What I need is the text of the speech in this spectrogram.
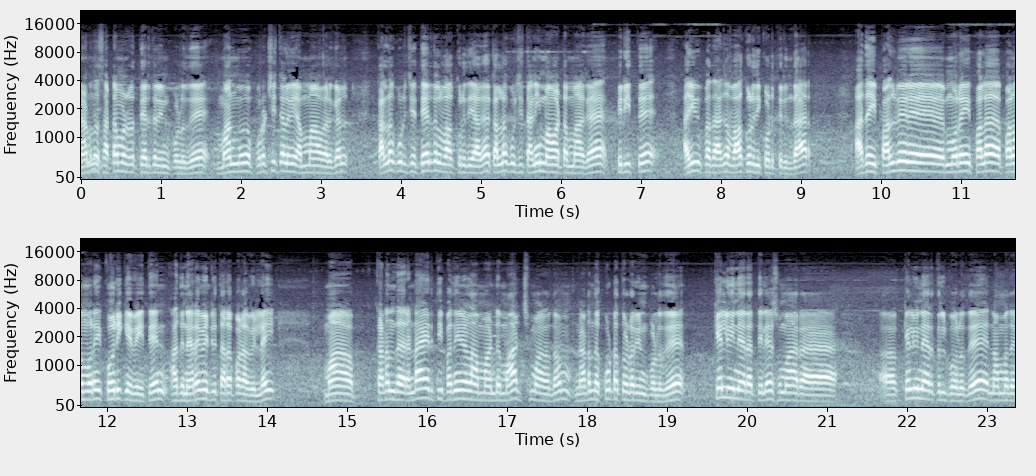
நடந்த சட்டமன்ற தேர்தலின் பொழுது மாண்புமிகு புரட்சித் தலைவி அம்மா அவர்கள் கள்ளக்குறிச்சி தேர்தல் வாக்குறுதியாக கள்ளக்குறிச்சி தனி மாவட்டமாக பிரித்து அறிவிப்பதாக வாக்குறுதி கொடுத்திருந்தார். அதை பல்வேறு முறை பல பல முறை கோரிக்கை வைத்தேன். அது நிறைவேற்றி தரப்படவில்லை. மா கடந்த ரெண்டாயிரத்தி பதினேழாம் ஆண்டு மார்ச் மாதம் நடந்த கூட்டத்தொடரின் பொழுது கேள்வி நேரத்திலே சுமார் கேள்வி நேரத்தில் பொழுது நமது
